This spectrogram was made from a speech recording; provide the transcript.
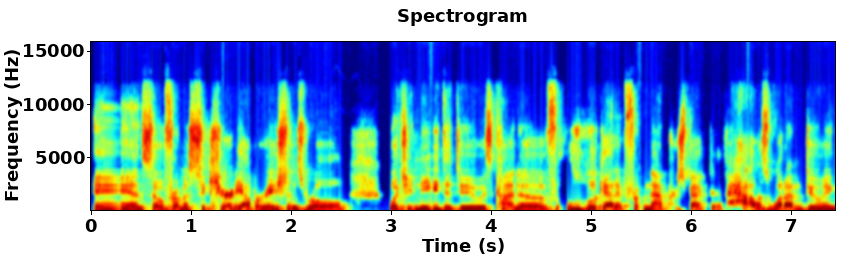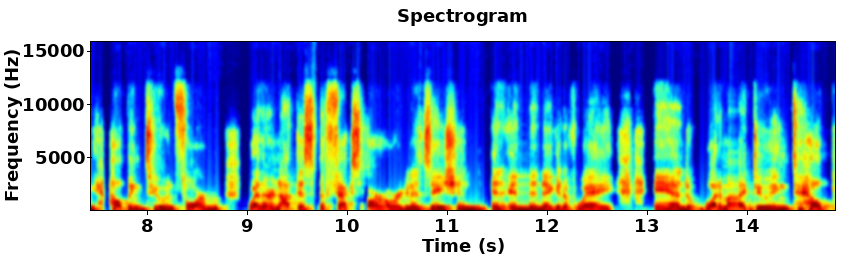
And so, from a security operations role, what you need to do is kind of look at it from that perspective. How is what I'm doing helping to inform whether or not this affects our organization in, in a negative way? And what am I doing to help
